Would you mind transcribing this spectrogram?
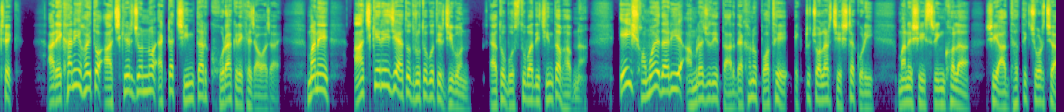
ঠিক। আর এখানেই হয়তো আজকের জন্য একটা চিন্তার খোরাক রেখে যাওয়া যায়। মানে আজকের এই যে এত দ্রুতগতির জীবন এত বস্তুবাদী চিন্তাভাবনা। এই সময়ে দাঁড়িয়ে আমরা যদি তার দেখানো পথে একটু চলার চেষ্টা করি মানে সেই শৃঙ্খলা, সেই আধ্যাত্মিক চর্চা,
